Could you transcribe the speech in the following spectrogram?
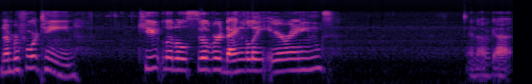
Number 14, cute little silver dangly earrings. And I've got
